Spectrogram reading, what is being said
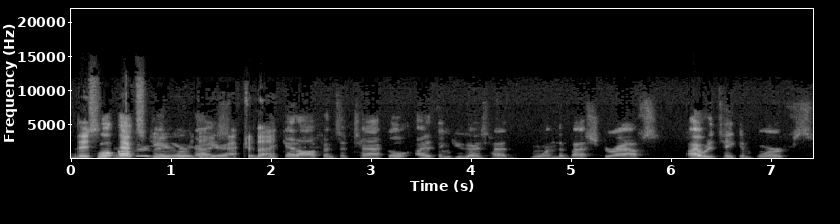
this Well, next year or the year after that. At offensive tackle, I think you guys had one of the best drafts. I would have taken Wirfs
